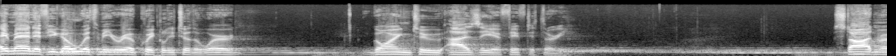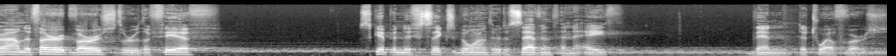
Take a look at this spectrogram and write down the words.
Amen. If you go with me real quickly to the word, going to Isaiah 53. Starting around the third verse through the fifth, skipping the sixth, going through the seventh and the eighth, then the twelfth verse.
